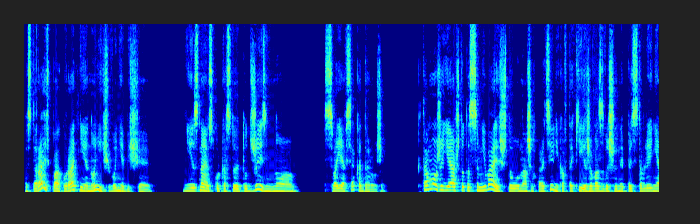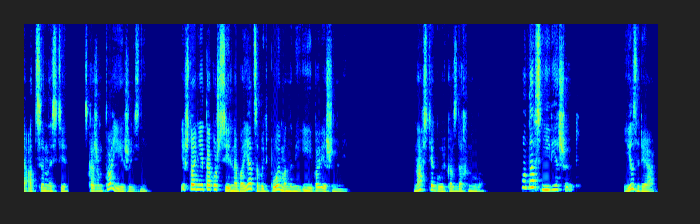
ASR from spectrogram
Постараюсь поаккуратнее, но ничего не обещаю. Не знаю, сколько стоит тут жизнь, но своя всяко дороже. К тому же я что-то сомневаюсь, что у наших противников такие же возвышенные представления о ценности, скажем, твоей жизни. И что они так уж сильно боятся быть пойманными и повешенными. Настя горько вздохнула. «У нас не вешают». «И зря»,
